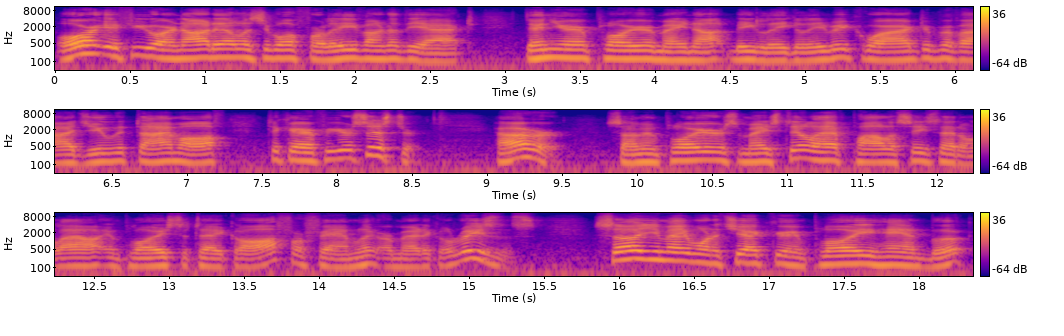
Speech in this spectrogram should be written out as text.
or if you are not eligible for leave under the Act, then your employer may not be legally required to provide you with time off to care for your sister. However, some employers may still have policies that allow employees to take off for family or medical reasons. So you may want to check your employee handbook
